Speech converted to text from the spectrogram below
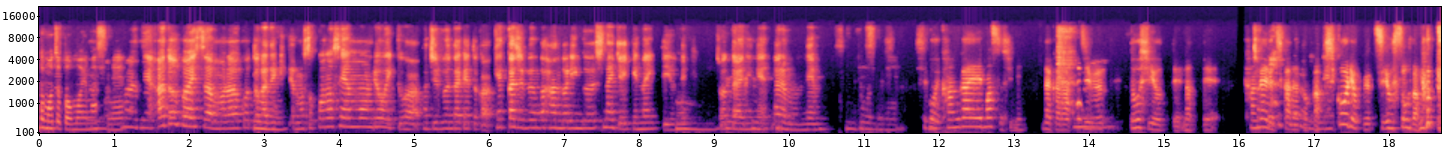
ともちょっと思いますね。まあね、アドバイスはもらうことができても、そこの専門領域はまあ自分だけとか、結果自分がハンドリングしなきゃいけないっていうね、うん状態に、ねなるもんね。そうですね。すごい考えますしね。だから自分どうしようってなって考える力とか思考力強そうだなって。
